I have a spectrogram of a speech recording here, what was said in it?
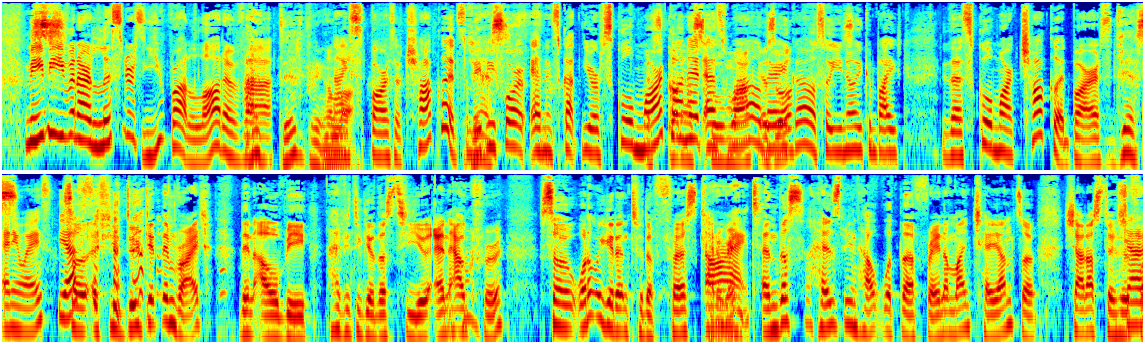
Maybe even our listeners. You brought a lot of I uh, did bring a nice lot. bars of chocolate. So maybe for and it's got your school mark on it as well. as there you go. So you know you can buy the school mark chocolate bars. Yes. Anyways, yes. So if you do get them right, then I will be happy to give this to you and our crew. So why don't we get into the first Uh-huh. Category? right. And this has been helped with a friend of mine, Cheon. So shout outs to her Shout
